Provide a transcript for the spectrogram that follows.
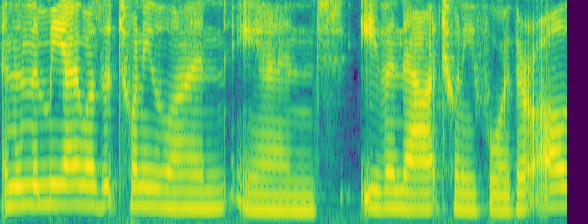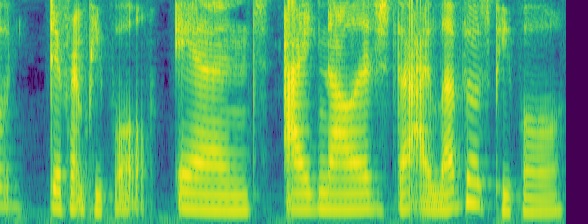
and then the me I was at 21, and even now at 24, they're all different people. And I acknowledge that I love those people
